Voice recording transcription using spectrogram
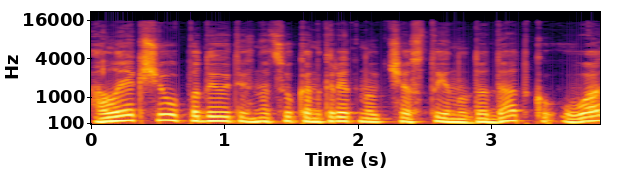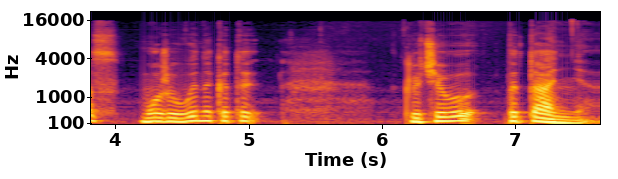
Але якщо ви подивитесь на цю конкретну частину додатку, у вас може виникати ключове питання.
